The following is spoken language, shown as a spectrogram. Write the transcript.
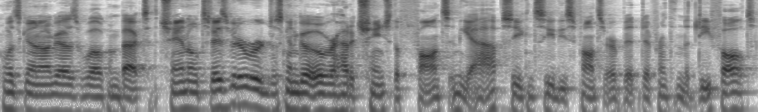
What's going on guys? Welcome back to the channel. Today's video we're just going to go over how to change the fonts in the app. So you can see these fonts are a bit different than the default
